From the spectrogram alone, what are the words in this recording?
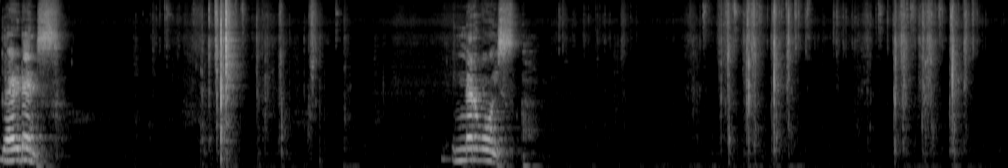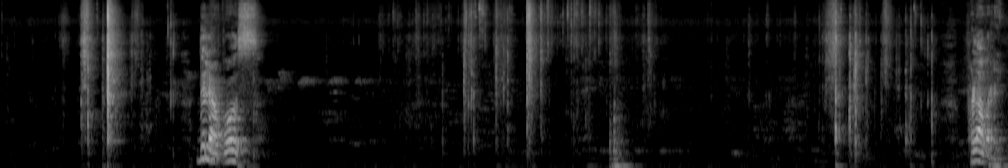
Guidance. Inner voice. The lovers. Flowering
